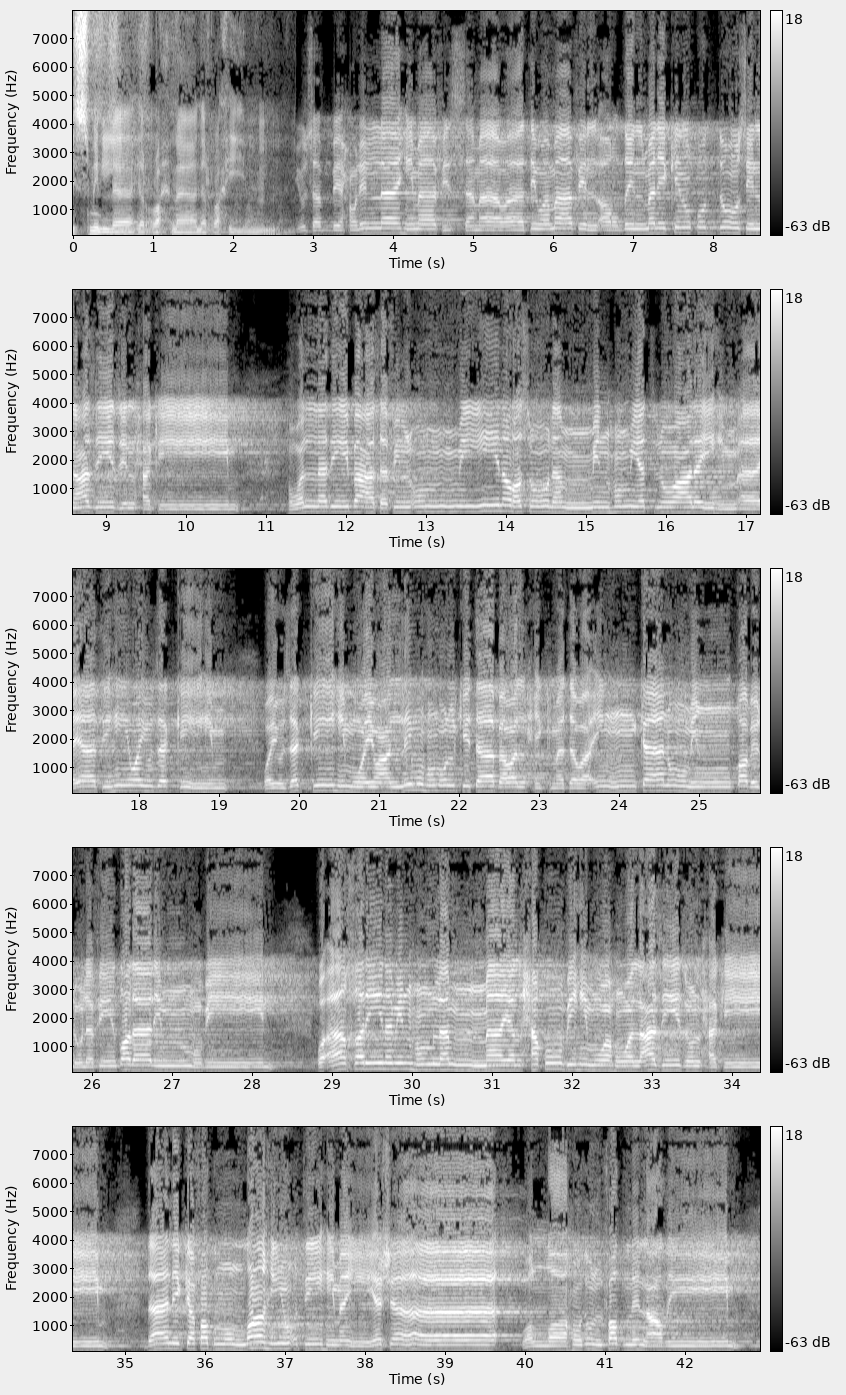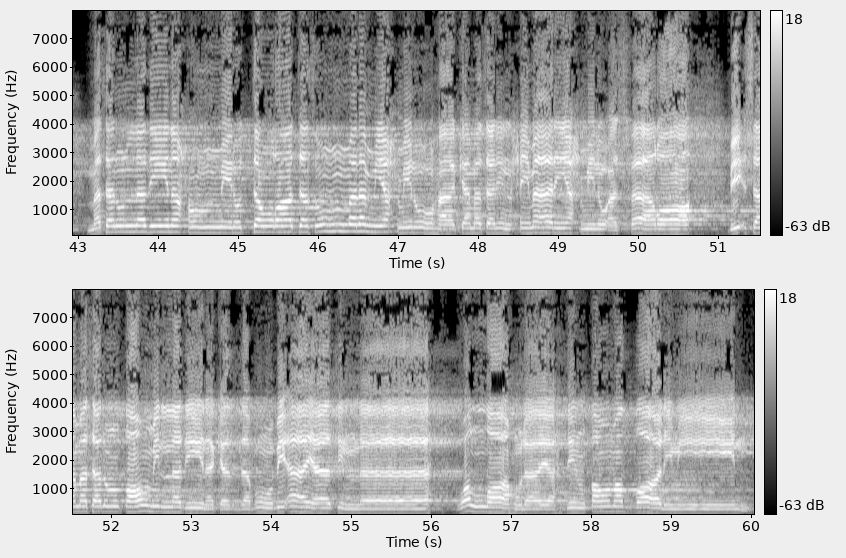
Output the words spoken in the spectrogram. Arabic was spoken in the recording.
بسم الله الرحمن الرحيم. يسبح لله ما في السماوات وما في الأرض الملك القدوس العزيز الحكيم. هو الذي بعث في الأميين رسولا منهم يتلو عليهم آياته ويزكيهم ويزكيهم ويعلمهم الكتاب والحكمة وإن كانوا من قبل لفي ضلال مبين. وآخرين منهم لما يلحقوا بهم وهو العزيز الحكيم. ذلك فضل الله يؤتيه من يشاء والله ذو الفضل العظيم. مثل الذين حملوا التوراة ثم لم يحملوها كمثل الحمار يحمل أسفارا. بئس مثل القوم الذين كذبوا بآيات الله والله لا يهدي القوم الظالمين.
